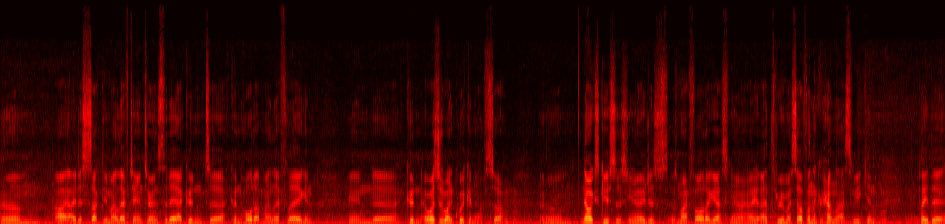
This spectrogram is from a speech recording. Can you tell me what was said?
Um, I, I just sucked in my left hand turns today. I couldn't uh, couldn't hold up my left leg and and uh, couldn't. I was just wasn't quick enough. So. Um, no excuses, you know. Just it was my fault, I guess. You know, I, I threw myself on the ground last week and paid the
